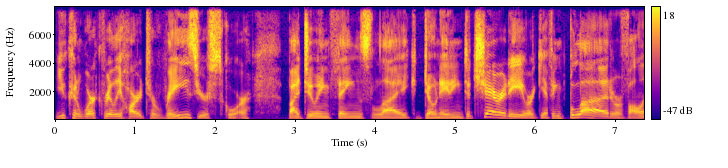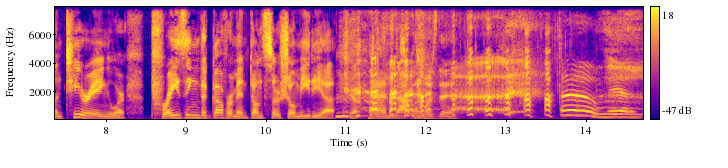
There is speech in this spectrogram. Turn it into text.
you can work really hard to raise your score by doing things like donating to charity or giving blood or volunteering or praising the government on social media. Yep. And that one was the. oh, man.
